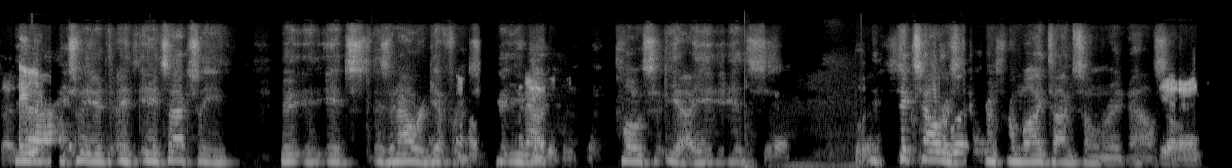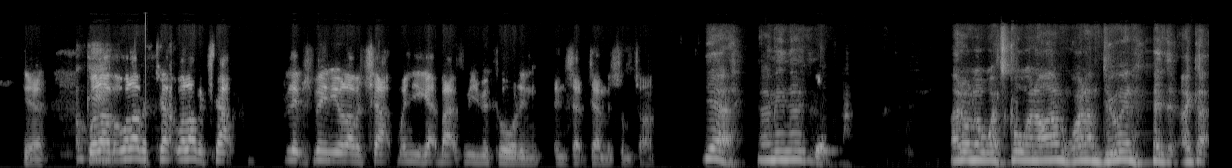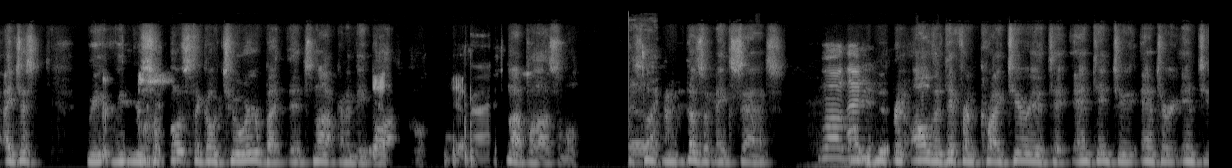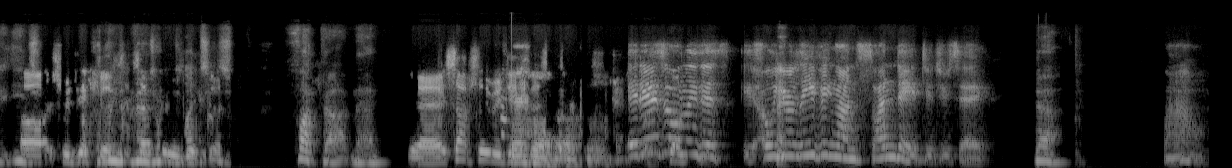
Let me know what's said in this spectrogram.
so Yeah, actually, it, it, it's actually, it, it's, there's an hour difference. You you an hour got difference. close, yeah, it, it's, Yeah. it's six hours difference from my time zone right now. So. Yeah, yeah. Okay. We'll have we'll have a chat. We'll have a chat. Lips, me and you'll have a chat when you get back from your recording in September sometime. Yeah, I mean, uh, I don't know what's going on, what I'm doing. I, I got, I just, we, we were supposed to go tour, but it's not going to be Yeah. possible. Yeah. It's not possible. It's not, it doesn't make sense. Well, All the then, different, all the different criteria to enter into, enter into each Oh, it's ridiculous. It's absolutely ridiculous. Fuck that, man. Yeah, it's absolutely ridiculous. it is only this, oh, you're leaving on Sunday, did you say? Yeah. Wow.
